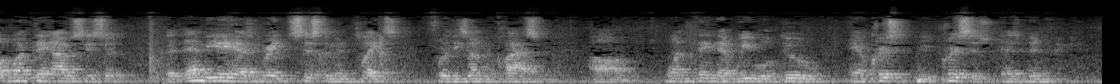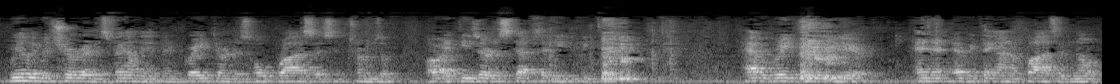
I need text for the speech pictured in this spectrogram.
One thing obviously is that the NBA has a great system in place for these underclassmen. Um, One thing that we will do, you know, Chris, Chris has- has been really mature and his family have been great during this whole process in terms of, all right, these are the steps that need to be taken. Have a great junior year, and everything on a positive note.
